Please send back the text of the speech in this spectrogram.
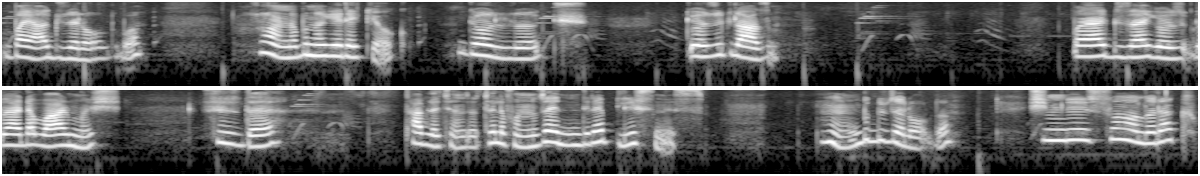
Bayağı güzel oldu bu. Sonra buna gerek yok. Gözlük. Gözlük lazım. Baya güzel gözlükler de varmış. Siz de tabletinize, telefonunuza indirebilirsiniz. Hmm, bu güzel oldu. Şimdi son olarak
